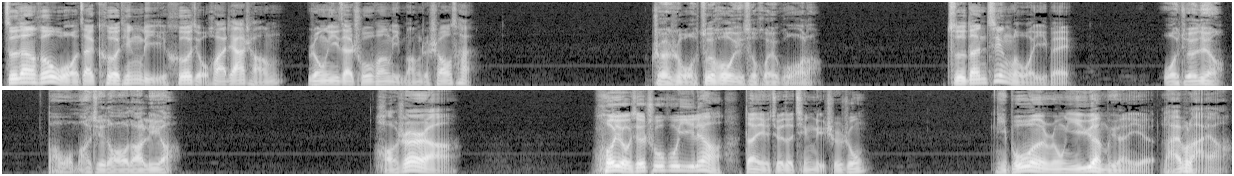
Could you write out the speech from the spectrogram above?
子弹和我在客厅里喝酒话家常，荣姨在厨房里忙着烧菜。这是我最后一次回国了。子弹敬了我一杯。我决定把我妈接到澳大利亚。好事儿啊！我有些出乎意料，但也觉得情理之中。你不问容姨愿不愿意，来不来啊？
